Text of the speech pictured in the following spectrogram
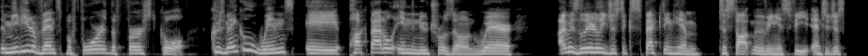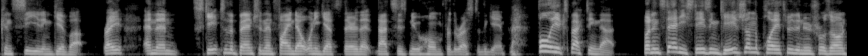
immediate events before the first goal, Kuzmenko wins a puck battle in the neutral zone where I was literally just expecting him to stop moving his feet and to just concede and give up, right? And then skate to the bench and then find out when he gets there that that's his new home for the rest of the game. Fully expecting that. But instead, he stays engaged on the play through the neutral zone,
